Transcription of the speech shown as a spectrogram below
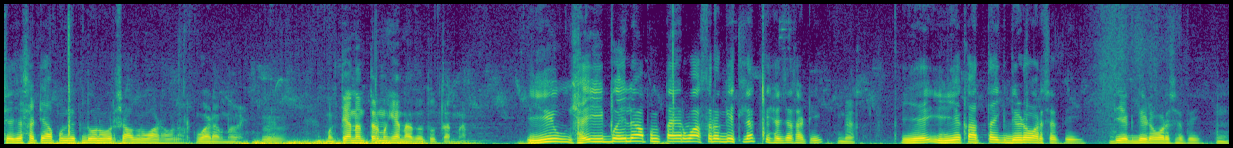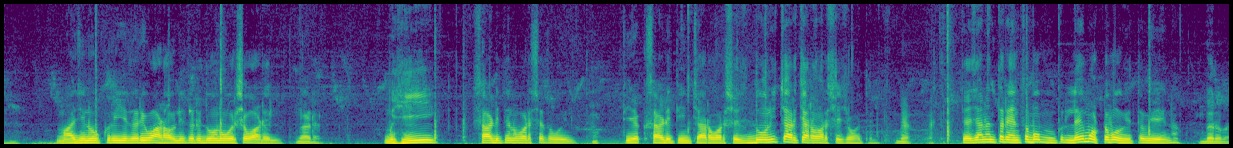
त्याच्यासाठी आपण एक दोन वर्ष अजून वाढवणार. वाढवणार आहे. मग त्यानंतर मग येणार जात उतरणार ही ही बैल आपण तयार वासरं घेतल्यात ह्याच्यासाठी. बर. हे ही एक आत्ता एक दीड वर्षात आहे. ती एक दीड वर्षात आहे. माझी नोकरी जरी वाढवली तरी दोन वर्ष वाढेल. वाढेल. मग ही साडेतीन वर्षात होईल. ती एक साडेतीन चार वर्षाची दोन्ही चार चार वर्षाची होतील. बर. त्याच्यानंतर यांचं ब- लय मोठं भवितव्य आहे ना. बरोबर.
